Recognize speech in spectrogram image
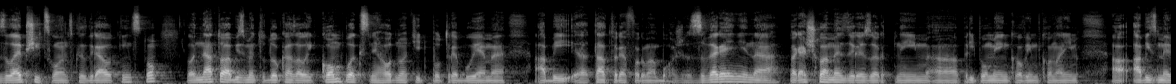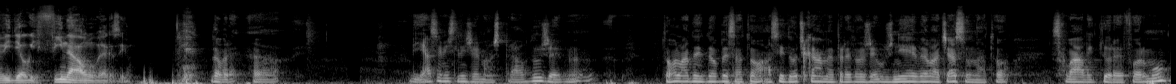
zlepšiť zlepšiť slovenské zdravotníctvo, len na to, aby sme to dokázali komplexne hodnotiť, potrebujeme, aby e, táto reforma bola zverejnená, prešla rezortným e, pripomienkovým konaním a aby sme videli finálnu verziu. Dobre, e, ja si myslím, že máš pravdu, že v dohľadnej dobe sa toho asi dočkáme, pretože už nie je veľa času na to schváliť tú reformu.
